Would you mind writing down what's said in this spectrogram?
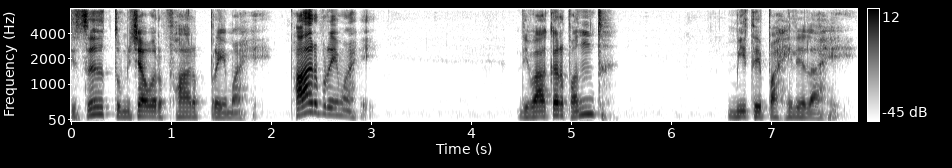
तिचं तुमच्यावर फार प्रेम आहे. फार प्रेम आहे. दिवाकर पंत मी ते पाहिलेलं आहे.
